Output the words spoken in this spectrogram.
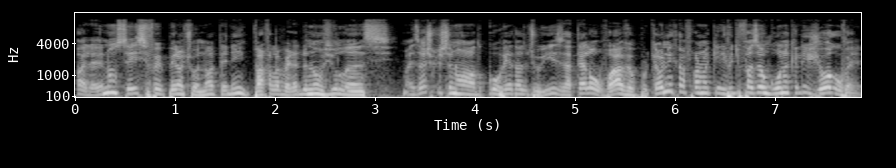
Olha, eu não sei se foi pênalti ou não, até nem, pra falar a verdade, eu não vi o lance. Mas acho que o Cristiano Ronaldo correr atrás do juiz é até louvável, porque é a única forma que ele viu de fazer um gol naquele jogo, velho.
